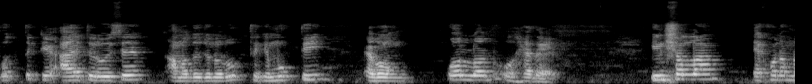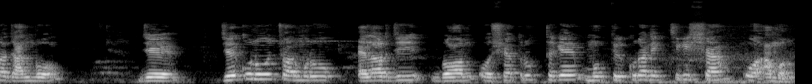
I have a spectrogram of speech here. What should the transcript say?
প্রত্যেকটি আয়াতে রয়েছে আমাদের জন্য রোগ থেকে মুক্তি এবং কল্যাণ ও হেদায়েত। ইনশাল্লাহ এখন আমরা জানব যে যে কোনো চর্মরোগ অ্যালার্জি ব্রণ ও শ্বেতরোগ থেকে মুক্তির কোরআনিক চিকিৎসা ও আমল।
